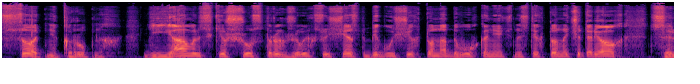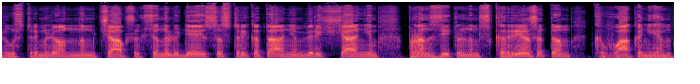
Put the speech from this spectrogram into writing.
сотни крупных, дьявольски шустрых живых существ, бегущих то на двух конечностях, то на четырех, целеустремленно мчавшихся на людей со стрекотанием, верещанием, пронзительным скрежетом, кваканьем.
